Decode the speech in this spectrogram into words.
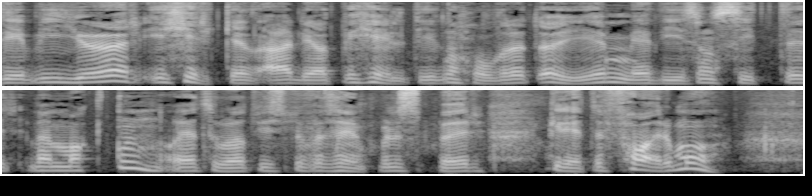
det vi gjør i Kirken, er det at vi hele tiden holder et øye med de som sitter med makten. Og jeg tror at hvis du f.eks. spør Grete Faremo Eh,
